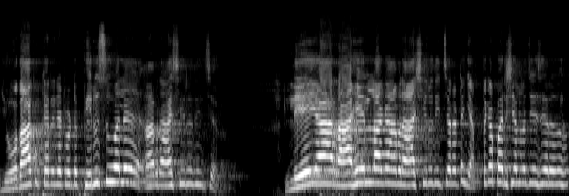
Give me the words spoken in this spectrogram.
యోధాకు కనినటువంటి పెరుసు వలె ఆమెను ఆశీర్వదించారు. లేయా రాహేల్లాగా ఆమెను ఆశీర్వదించారంటే ఎంతగా పరిశీలన చేశారు?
